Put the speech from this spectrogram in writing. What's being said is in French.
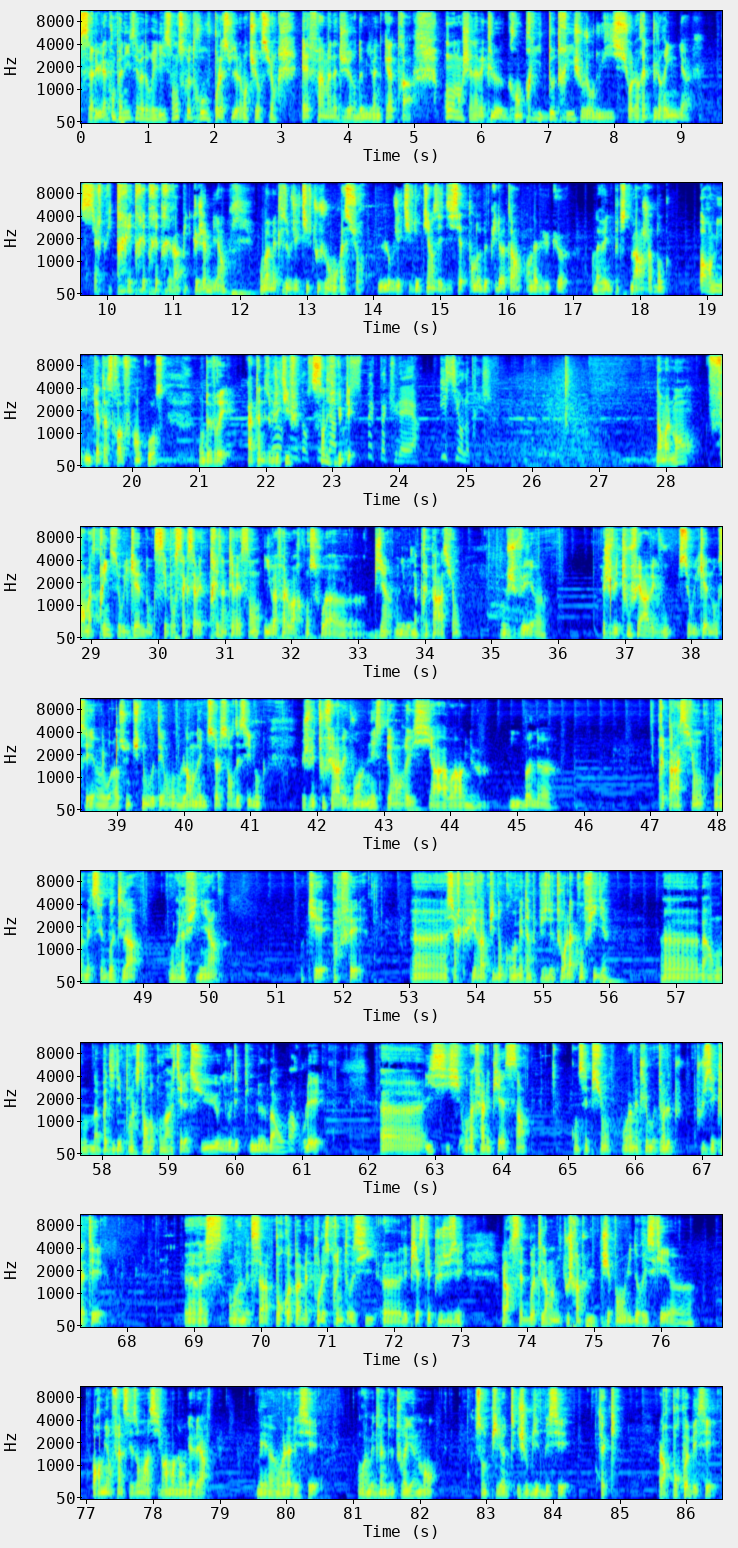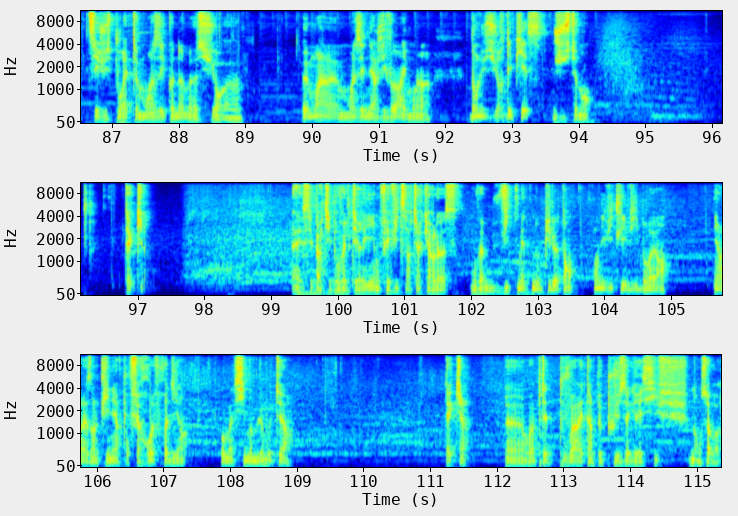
Salut la compagnie, c'est Vadorilis. On se retrouve pour la suite de l'aventure sur F1 Manager 2024. On enchaîne avec le Grand Prix d'Autriche aujourd'hui sur le Red Bull Ring. Circuit très très très très rapide que j'aime bien. On va mettre les objectifs toujours, on reste sur l'objectif de 15 et 17 pour nos deux pilotes. hein. On a vu que on avait une petite marge, donc hormis une catastrophe en course, on devrait atteindre des objectifs sans difficulté. Spectaculaire, ici en Autriche. Normalement, format sprint ce week-end, donc c'est pour ça que ça va être très intéressant. Il va falloir qu'on soit euh, bien au niveau de la préparation. Donc je vais, euh, je vais tout faire avec vous ce week-end. Donc c'est euh, une petite nouveauté. Là, on a une seule séance d'essai, donc je vais tout faire avec vous en espérant réussir à avoir une, bonne préparation. On va mettre cette boîte là. On va la finir. Ok, parfait. Circuit rapide, donc on va mettre un peu plus de tours. La config, euh, bah, on n'a pas d'idée pour l'instant, donc on va rester là-dessus. Au niveau des pneus, bah, on va rouler. Euh, ici, on va faire les pièces. Conception, on va mettre le moteur le plus, éclaté. ERS, on va mettre ça. Pourquoi pas mettre pour le sprint aussi euh, les pièces les plus usées Alors cette boîte-là, on n'y touchera plus. J'ai pas envie de risquer, hormis en fin de saison, hein, si vraiment on est en galère. Mais on va la laisser. On va mettre 22 tours également. Son pilote, j'ai oublié de baisser. Tac. Alors pourquoi baisser? C'est juste pour être moins économe sur... euh, euh, moins, euh, moins énergivore et moins dans l'usure des pièces, justement. Tac. Allez, c'est parti pour Valtteri. On fait vite sortir Carlos. On va vite mettre nos pilotes en... On évite les vibreurs. Et on reste dans le clean air pour faire refroidir au maximum le moteur. Tac. Euh, on va peut-être pouvoir être un peu plus agressif. Non, ça va.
